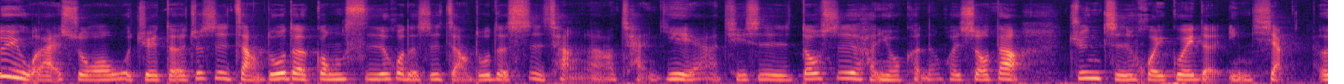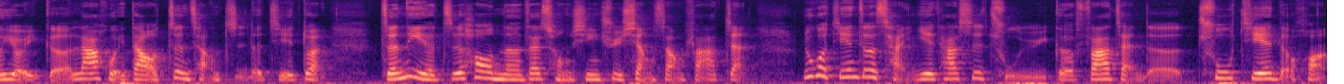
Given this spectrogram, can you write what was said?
对于我来说，我觉得就是涨多的公司或者是涨多的市场啊、产业啊，其实都是很有可能会受到均值回归的影响，而有一个拉回到正常值的阶段，整理了之后呢，再重新去向上发展。如果今天这个产业它是处于一个发展的初阶的话，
